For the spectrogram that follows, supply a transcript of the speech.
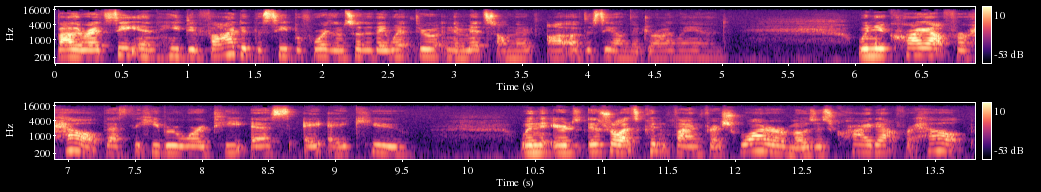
by the Red Sea, and he divided the sea before them so that they went through in the midst on uh, of the sea on the dry land. When you cry out for help, that's the Hebrew word T S A A Q. When the Israelites couldn't find fresh water, Moses cried out for help.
